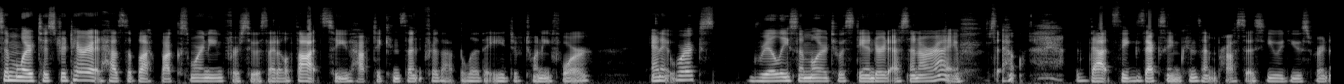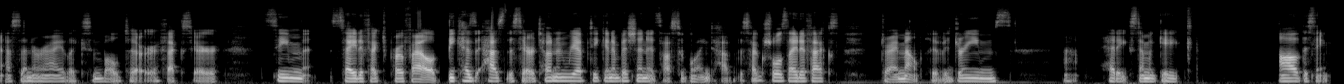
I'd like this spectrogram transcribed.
Similar to Strattera, it has the black box warning for suicidal thoughts, so you have to consent for that below the age of 24. And it works really similar to a standard SNRI. So that's the exact same consent process you would use for an SNRI like Cymbalta or Effexor. Same side effect profile because it has the serotonin reuptake inhibition. It's also going to have the sexual side effects, dry mouth, vivid dreams, uh, headache, stomach ache, all the same.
